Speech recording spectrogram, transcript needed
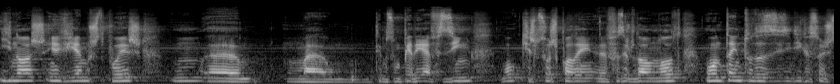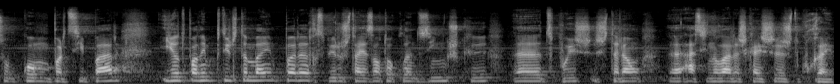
e nós enviamos depois um, uh, uma, um, temos um PDFzinho que as pessoas podem eh, fazer o download, onde tem todas as indicações sobre como participar e onde podem pedir também para receber os tais autocolantezinhos que uh, depois estarão uh, a assinalar as caixas de correio,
